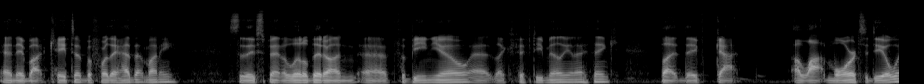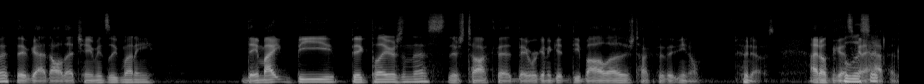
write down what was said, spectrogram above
and they bought Keita before they had that money. So they've spent a little bit on uh, Fabinho at like 50 million, I think, but they've got a lot more to deal with. They've got all that Champions League money. They might be big players in this. There's talk that they were going to get Dybala. There's talk that they- you know, who knows? I don't think that's going to happen.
